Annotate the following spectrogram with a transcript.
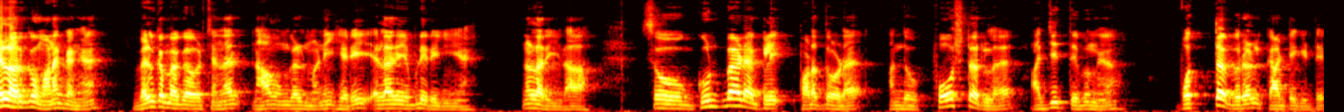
எல்லோருக்கும் வணக்கங்க. வெல்கம் பேக் அவர் சேனல் நான் உங்கள் மணிகரி. எல்லோரும் எப்படி இருக்கீங்க? நல்லா இருக்கீங்களா? ஸோ குட் பேட் அக்லி படத்தோட அந்த போஸ்டரில் அஜித் இவங்க ஒத்த விரல் காட்டிக்கிட்டு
